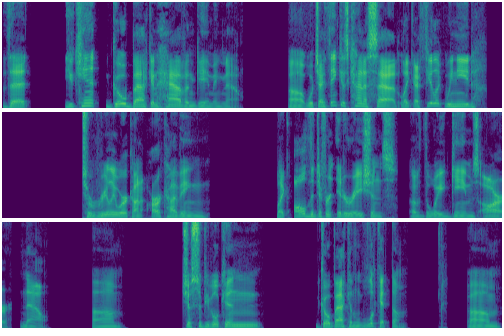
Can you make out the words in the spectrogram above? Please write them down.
that you can't go back and have in gaming now, uh, which I think is kind of sad. Like I feel like we need to really work on archiving like all the different iterations of the way games are now um, just so people can go back and look at them um,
